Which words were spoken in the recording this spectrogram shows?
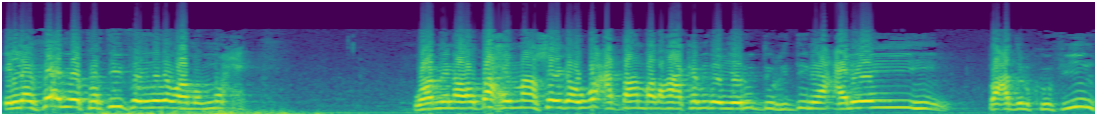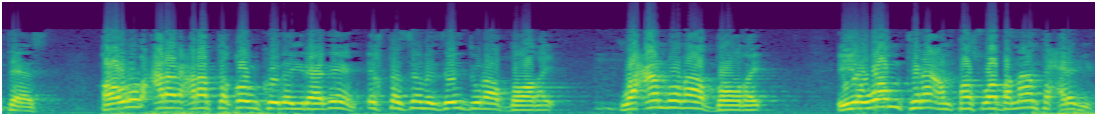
ilaa fadioo tartiib faa-idada waa mamnuuce wa min awdaxi maa shayga ugu cadaan bad waxaa ka mid oo yaruddu ridina calayhim. Bacdulkuufiyiintaas qowlul carabi carabta qowlkooda ay yidhaahdeen ikhtasama zaydunaa dooday wa camrunaa dooday iyo wamtinacum taas waa banaanta carabiga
